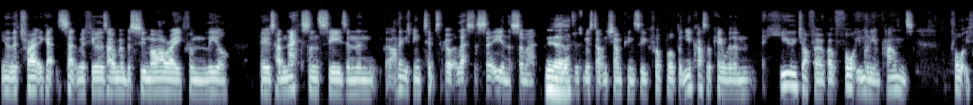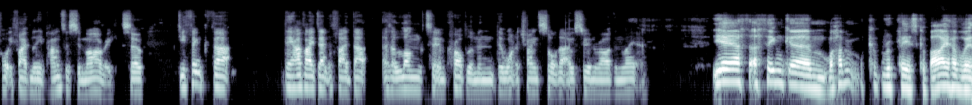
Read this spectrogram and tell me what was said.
you know, they try to get central midfielders. I remember Soumaré from Lille who's had an excellent season, and I think he's been tipped to go to Leicester City in the summer. Yeah, just missed out on Champions League football. But Newcastle came with him a huge offer, about forty million pounds, 40, 45 million pounds for Soumaré. So, do you think that they have identified that as a long-term problem, and they want to try and sort that out sooner rather than later? Yeah, I think um, we haven't replaced Cabaye, have we?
